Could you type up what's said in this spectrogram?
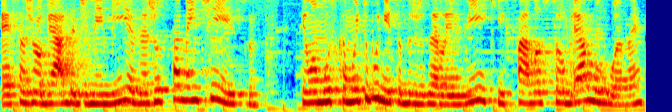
Essa jogada de Neemias é justamente isso. Tem uma música muito bonita do José Levi que fala sobre a lua, né?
